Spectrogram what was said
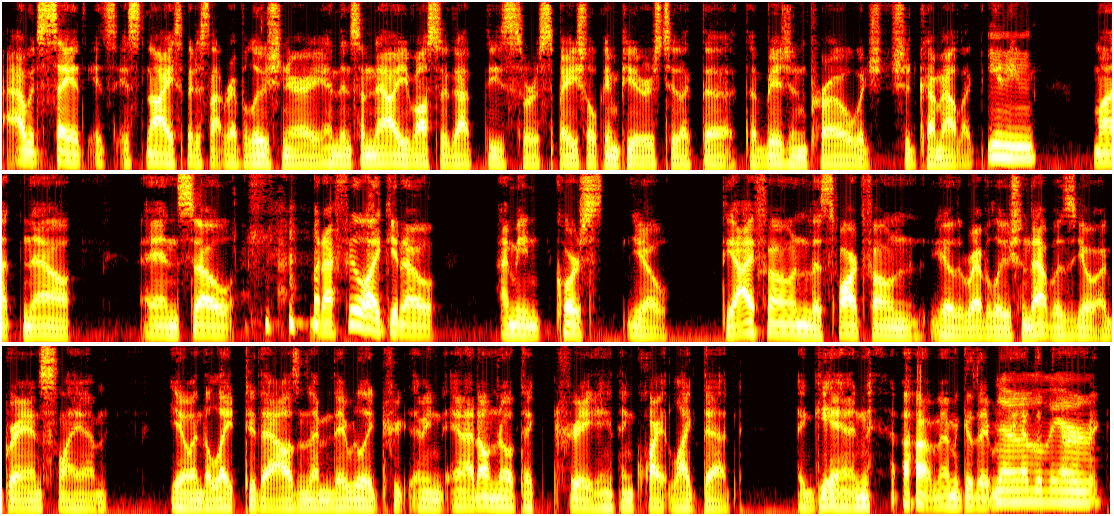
I would say it, it's it's nice, but it's not revolutionary. And then so now you've also got these sort of spatial computers too, like the the Vision Pro, which should come out like You mean month now. And so, but I feel like, you know, I mean, of course, you know, the iPhone, the smartphone, you know, the revolution, that was, you know, a grand slam, you know, in the late 2000s. I mean, they really, cre- I mean, and I don't know if they could create anything quite like that again. um, I mean, because they really No, the yeah. perfect,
